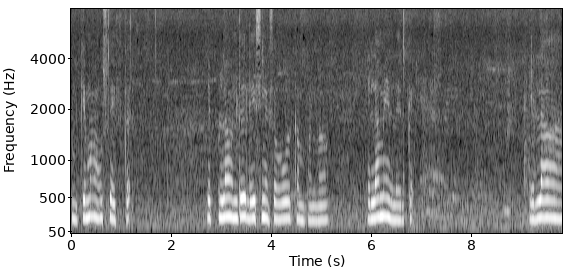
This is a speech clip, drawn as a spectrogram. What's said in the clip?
முக்கியமாக ஹவுஸ் ஒய்ஃப்க்கு எப்படிலாம் வந்து லேசினஸை ஓவர் கம் பண்ணலாம் எல்லாமே இதில் இருக்குது எல்லா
